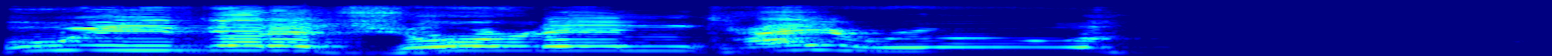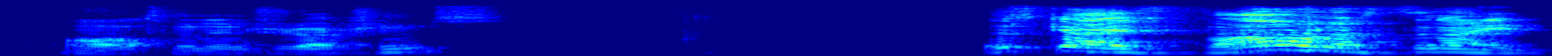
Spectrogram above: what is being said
We've got a Jordan Kyrou. Ultimate introductions. This guy's following us tonight.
